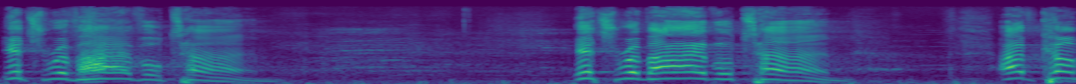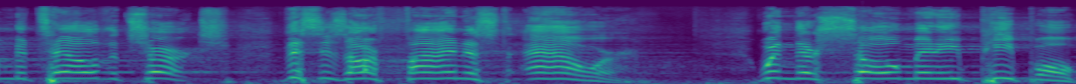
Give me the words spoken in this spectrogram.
it's revival time. It's revival time. I've come to tell the church this is our finest hour. When there's so many people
